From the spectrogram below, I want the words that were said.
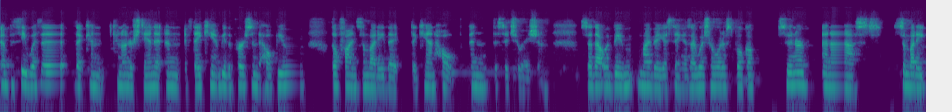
empathy with it that can can understand it. And if they can't be the person to help you they'll find somebody that that can help in the situation. So that would be my biggest thing is i wish i would have spoke up sooner and asked somebody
